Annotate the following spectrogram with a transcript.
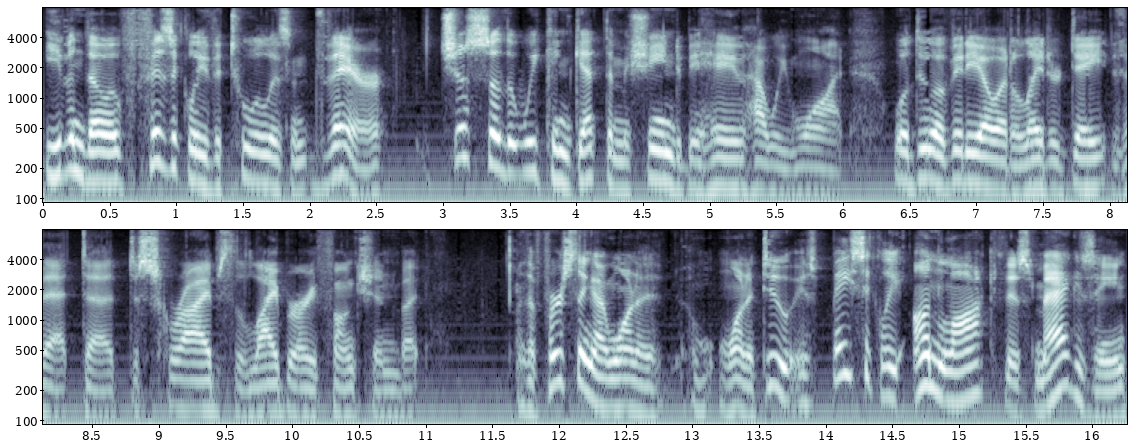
even though physically the tool isn't there, just so that we can get the machine to behave how we want. We'll do a video at a later date that uh, describes the library function, but the first thing I want to want to do is basically unlock this magazine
